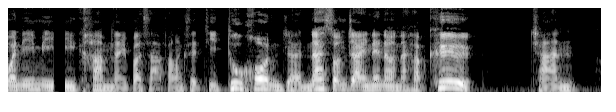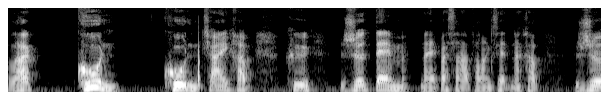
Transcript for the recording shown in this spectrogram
วันนี้มีคำในภาษาฝรั่งเศสที่ทุกคนจะน่าสนใจแน่นอนนะครับ คือ ฉันรักคุณ คุณใช่ครับ คือ je t'aime ในภาษาฝรั่งเศสนะครับ je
